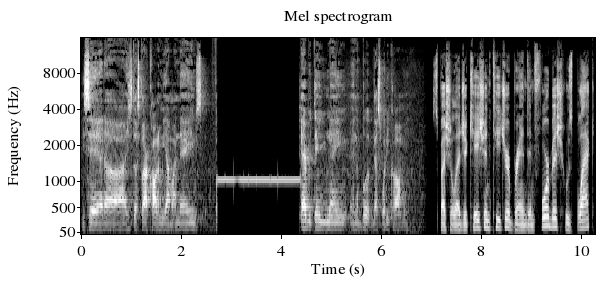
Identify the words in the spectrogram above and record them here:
He said uh, he just started calling me out my names. Everything you name in the book, that's what he called me. Special education teacher Brandon Forbish, who's black,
